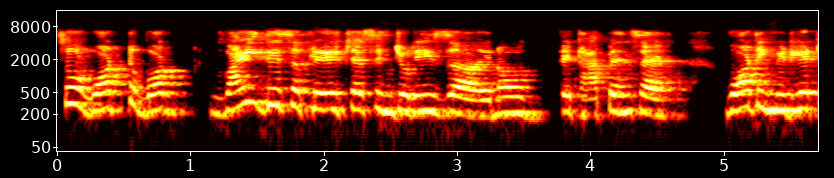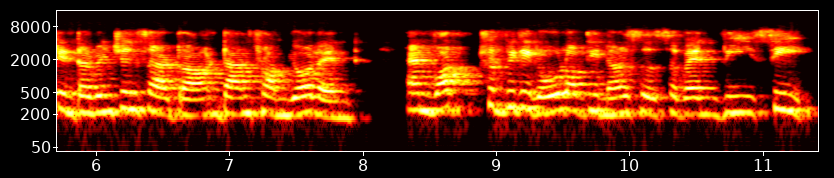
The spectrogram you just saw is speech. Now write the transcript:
so what, what, why these flail chest injuries, uh, you know, it happens and what immediate interventions are drawn, done from your end? And what should be the role of the nurses when we see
